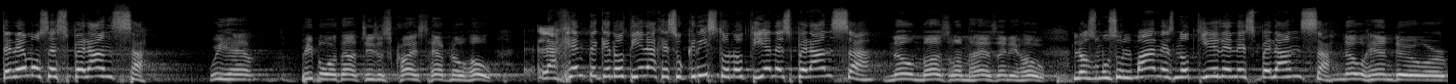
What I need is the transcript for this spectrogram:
Tenemos esperanza. We have people without Jesus Christ have no hope. La gente que no tiene a Jesucristo no tiene esperanza. No Muslim has any hope. Los musulmanes no tienen esperanza. No Hindu or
